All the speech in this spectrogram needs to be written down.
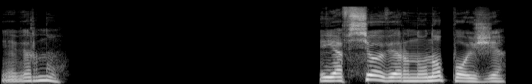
Я верну. Я все верну, но позже.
